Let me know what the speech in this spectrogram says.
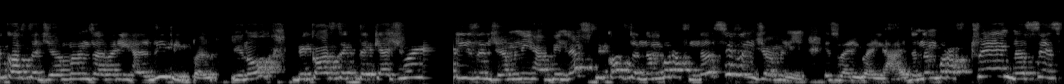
because the Germans are very healthy people, you know, because the, the casualties in Germany have been less because the number of nurses in Germany is very, very high. The number of trained nurses,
